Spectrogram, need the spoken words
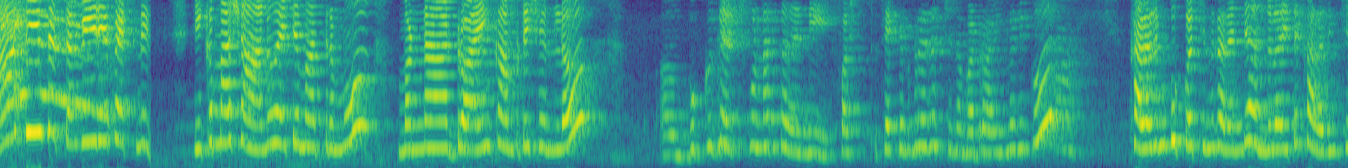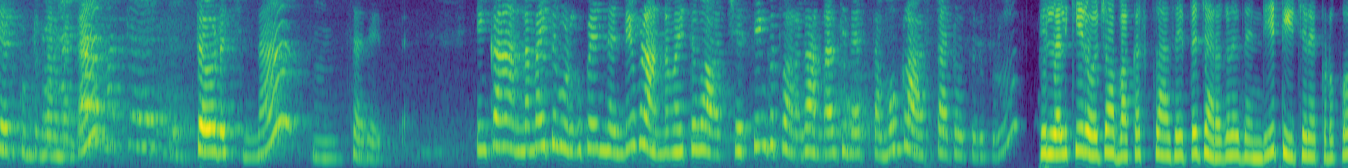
ఆ, తీసేస్తాను వీడియో పెట్టిన ఇంకా మా షాను అయితే మాత్రము మొన్న డ్రాయింగ్ కాంపిటీషన్లో బుక్ గెలుచుకున్నది కదండి. ఫస్ట్ సెకండ్ ప్రైజ్ వచ్చిందమ్మా డ్రాయింగ్లో నీకు? కలరింగ్ బుక్ వచ్చింది కదండి అందులో అయితే కలరింగ్ చేసుకుంటుంది అనమాట థర్డ్ వచ్చిందా? సరే. ఇంకా అన్నం అయితే ఉడికిపోయిందండి. ఇప్పుడు అన్నం అయితే వాచ్ చేసి ఇంకా త్వరగా అన్నాలు తినేస్తాము. క్లాస్ స్టార్ట్ అవుతుంది ఇప్పుడు. పిల్లలకి రోజు అబాకస్ క్లాస్ అయితే జరగలేదండి. టీచర్ ఎక్కడికో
